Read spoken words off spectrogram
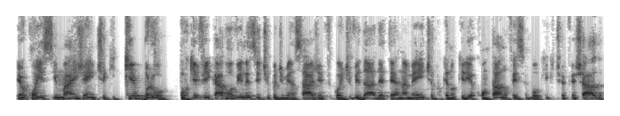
Eu conheci mais gente que quebrou porque ficava ouvindo esse tipo de mensagem ficou endividado eternamente, porque não queria contar no Facebook que tinha fechado,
